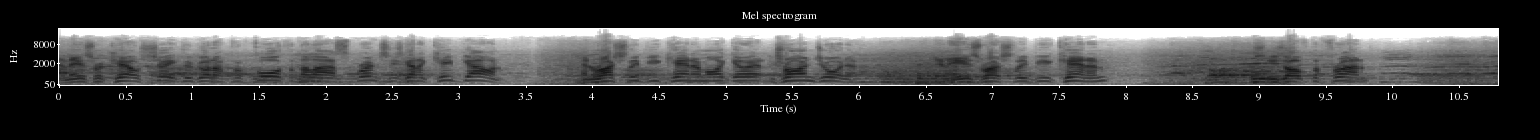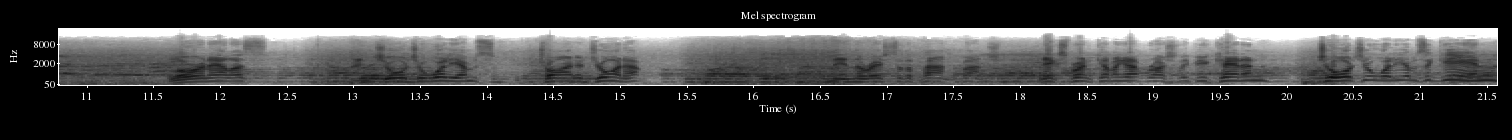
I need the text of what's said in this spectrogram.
And there's Racquel Sheath who got up for fourth in the last sprint. She's going to keep going. And Rushlee Buchanan might go out and try and join her. And here's Rushlee Buchanan. She's off the front. Lauren Ellis and Georgia Williams trying to join her. Then the rest of the bunch. Next sprint coming up, Rushlee Buchanan, Georgia Williams again.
